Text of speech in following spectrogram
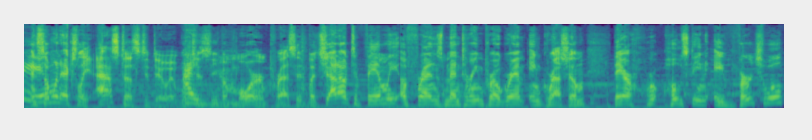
And someone actually asked us to do it, which I is even more impressive. But shout out to Family of Friends Mentoring Program in Gresham. They are ho- hosting a virtual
